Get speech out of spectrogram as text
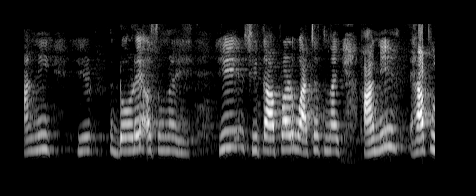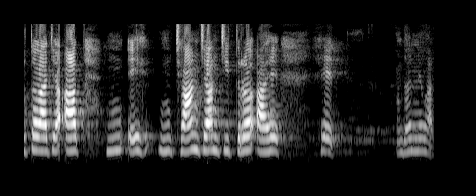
आणि ही डोळे असूनही ही सीताफळ वाचत नाही. आणि ह्या पुस्तकाच्या आत एक छान छान चित्र आहे. हे. धन्यवाद.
